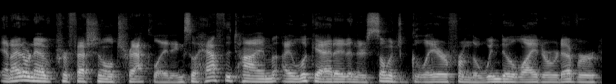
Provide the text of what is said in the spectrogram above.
and I don't have professional track lighting. So half the time I look at it and there's so much glare from the window light or whatever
